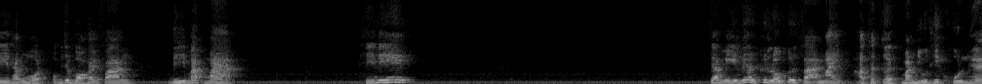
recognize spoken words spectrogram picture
ดีทั้งหมด ผมจะบอกให้ฟังดีมากๆ ทีนี้ จะมีเรื่องขึ้นลงขึ้นศาลไหมเอาถ้าเกิดมันอยู่ที่คุณไง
